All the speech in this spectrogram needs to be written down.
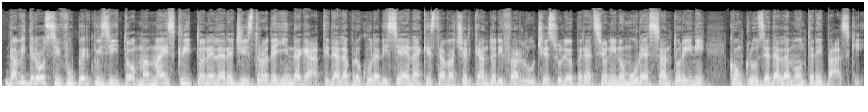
David Rossi fu perquisito, ma mai iscritto nel registro degli indagati dalla Procura di Siena che stava cercando di far luce sulle operazioni Nomura e Santorini concluse dalla Monte dei Paschi.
